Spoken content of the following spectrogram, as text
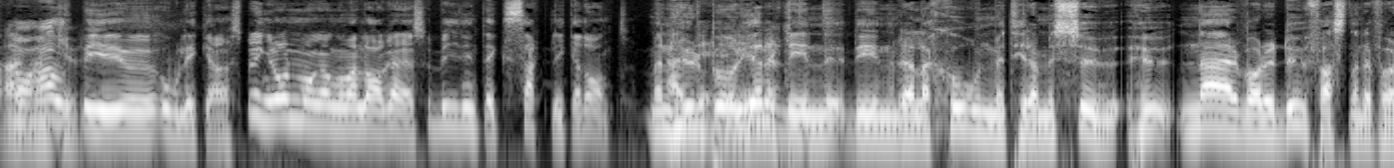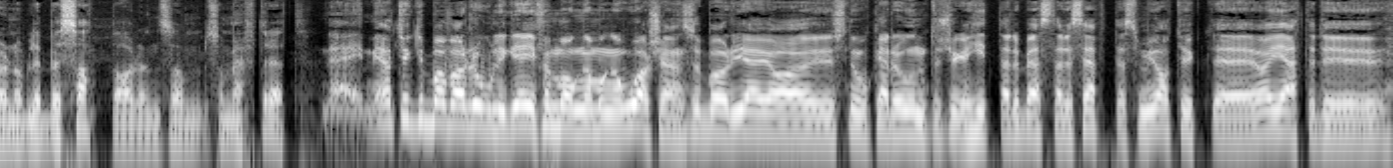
allt blir ju olika. Spelar roll många gånger man lagar det så blir det inte exakt likadant. Men hur började din, din relation med tiramisu? Hur, när var det du fastnade för den och blev besatt av den som, som efterrätt? Nej, men jag tyckte det bara var en rolig grej för många, många år sedan. Så började jag snoka runt och försöka hitta det bästa receptet som jag tyckte, jag har ätit det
